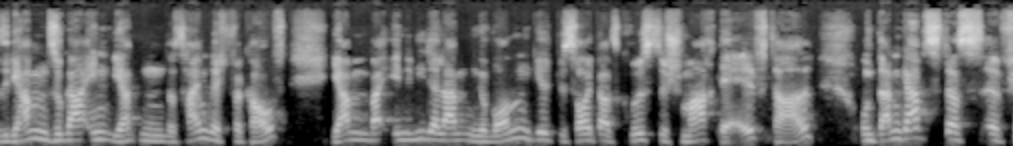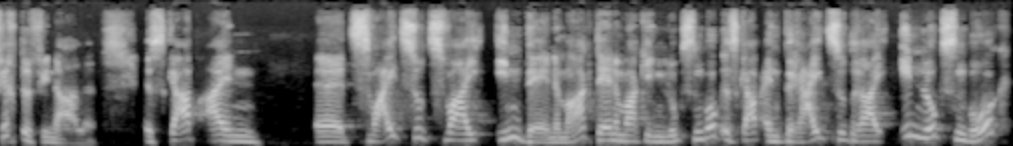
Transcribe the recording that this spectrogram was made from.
Also die haben sogar in, die hatten das Heimrecht verkauft. Die haben in den Niederlanden gewonnen, gilt bis heute als größte Schmach der Elftal. Und dann gab es das äh, Viertelfinale. Es gab ein äh, 2 zu 2 in Dänemark, Dänemark gegen Luxemburg. Es gab ein 3 zu 3 in Luxemburg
